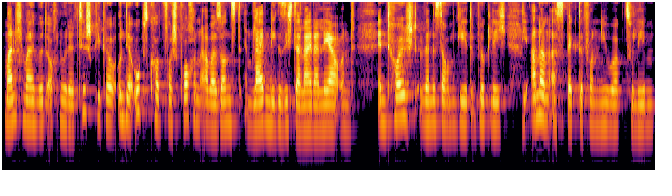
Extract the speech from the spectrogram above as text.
Manchmal wird auch nur der Tischkicker und der Obstkorb versprochen, aber sonst bleiben die Gesichter leider leer und enttäuscht, wenn es darum geht, wirklich die anderen Aspekte von New Work zu leben.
